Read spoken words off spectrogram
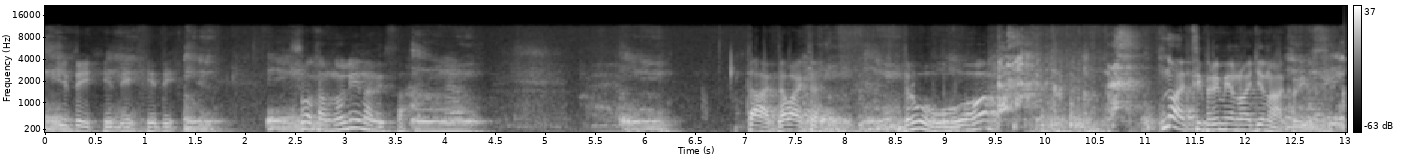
Іди, іди, іди. Що там, нулі на вісах? Так, давайте другого. Ну, а ці всі.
